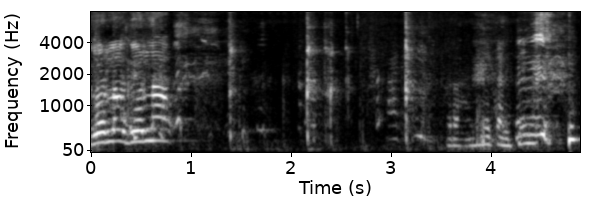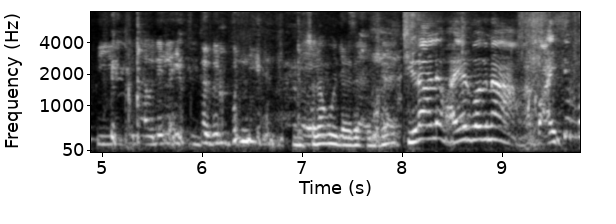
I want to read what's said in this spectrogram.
जोर लाव. जोर लाव शिरा आल्या बाहेर बघ ना बायसेप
